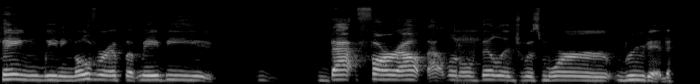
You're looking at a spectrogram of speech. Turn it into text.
thing leading over it. But maybe that far out, that little village was more rooted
